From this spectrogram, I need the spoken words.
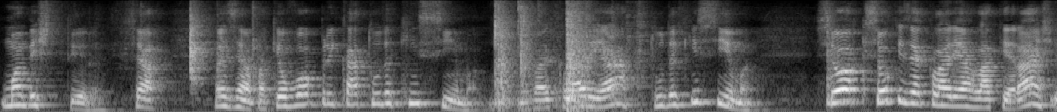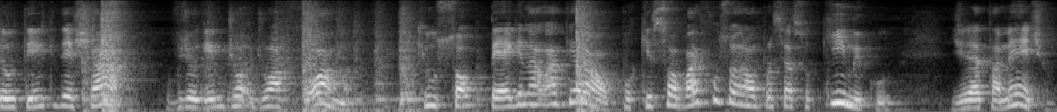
uma besteira, certo? Por exemplo, aqui eu vou aplicar tudo aqui em cima, vai clarear tudo aqui em cima. Se eu, se eu quiser clarear laterais, eu tenho que deixar o videogame de uma, de uma forma que o sol pegue na lateral, porque só vai funcionar o processo químico diretamente,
